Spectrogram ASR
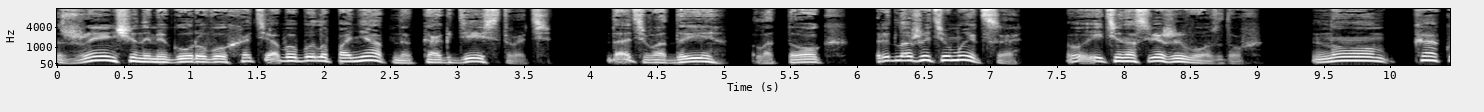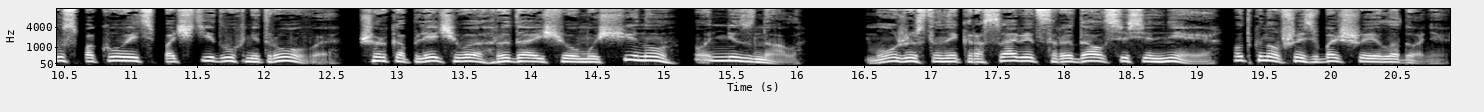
С женщинами Гурову хотя бы было понятно, как действовать. Дать воды, платок, предложить умыться, выйти на свежий воздух. Но как успокоить почти двухметрового, широкоплечего, рыдающего мужчину, он не знал. Мужественный красавец рыдал все сильнее, уткнувшись в большие ладони.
